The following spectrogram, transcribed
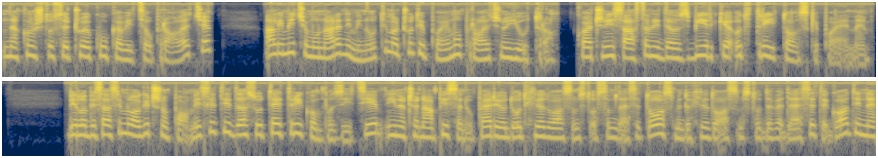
Nakon što se čuje kukavica u proleće, ali mi ćemo u narednim minutima čuti poemu Prolećno jutro, koja čini sastavni deo zbirke od tri tonske poeme – Bilo bi sasvim logično pomisliti da su te tri kompozicije, inače napisane u periodu od 1888. do 1890. godine,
